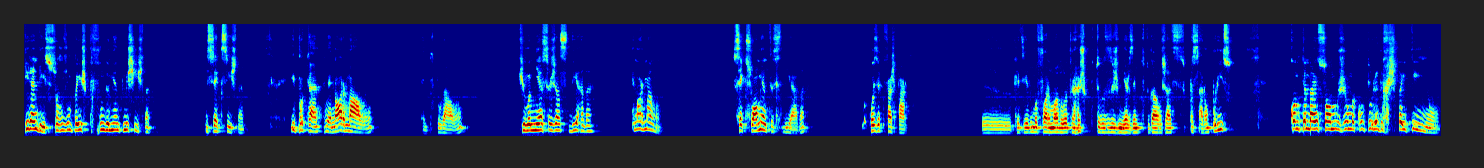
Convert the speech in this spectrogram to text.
tirando isso, somos um país profundamente machista e sexista. E, portanto, é normal, em Portugal, que uma mulher seja assediada. É normal. Sexualmente assediada, uma coisa que faz parte Uh, quer dizer, de uma forma ou de outra, acho que todas as mulheres em Portugal já passaram por isso. Como também somos uma cultura de respeitinho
